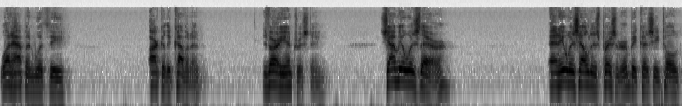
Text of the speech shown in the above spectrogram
what happened with the Ark of the Covenant is very interesting. Samuel was there, and he was held as prisoner because he told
